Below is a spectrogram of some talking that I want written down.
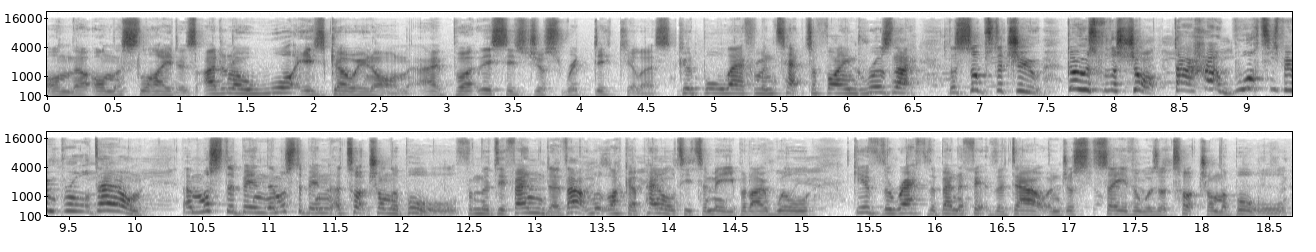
on the on the sliders. I don't know what is going on, uh, but this is just ridiculous. Good ball there from Ntep to find Rusnak. The substitute goes for the shot. That how, what? He's been brought down. That must have been there must have been a touch on the ball from the defender. That looked like a penalty to me, but I will give the ref the benefit of the doubt and just say there was a touch on the ball.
